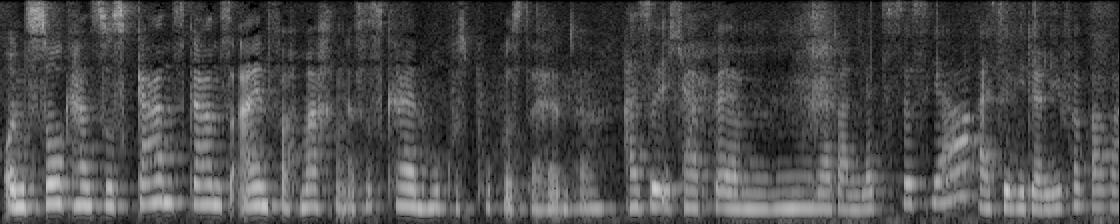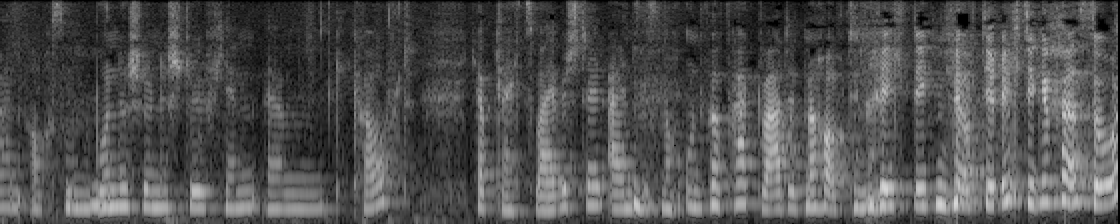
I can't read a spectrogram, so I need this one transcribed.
Und so kannst du es ganz, ganz einfach machen. Es ist kein Hokuspokus dahinter. Also ich habe ähm, ja dann letztes Jahr, als sie wieder lieferbar waren, auch so ein mhm. wunderschönes Stöfchen ähm, gekauft ich habe gleich zwei bestellt. Eins ist noch unverpackt, wartet noch auf den richtigen, auf die richtige Person.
